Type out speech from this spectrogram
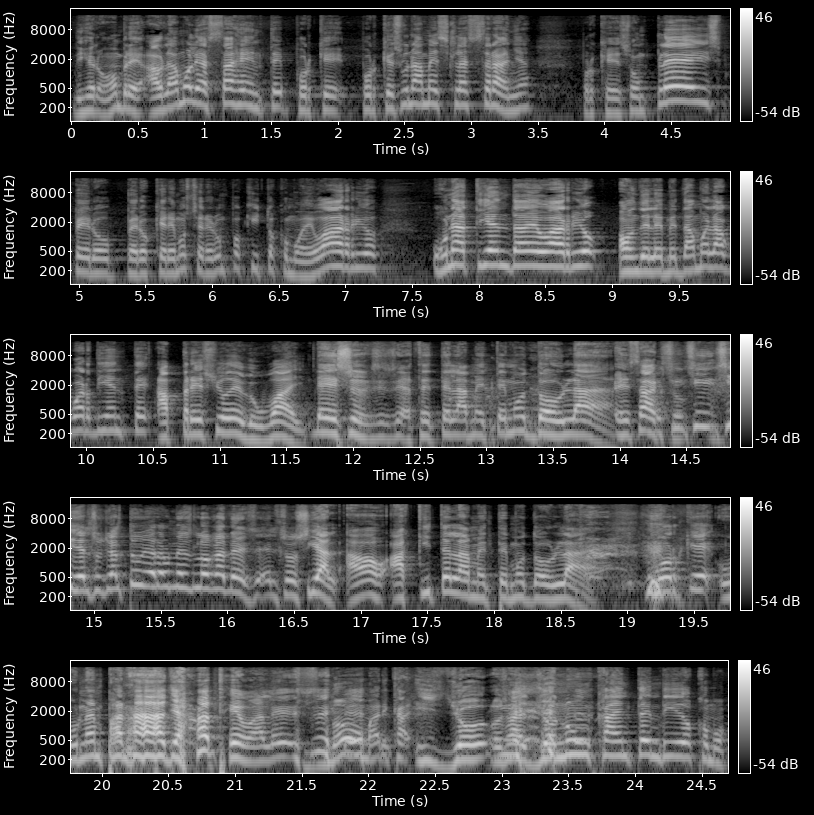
dijeron, hombre, hablámosle a esta gente porque, porque es una mezcla extraña, porque son plays, pero, pero queremos tener un poquito como de barrio, una tienda de barrio donde le vendamos el aguardiente a precio de Dubai. Eso, te, te la metemos doblada. Exacto. Si, si- si el social tuviera un eslogan, es el social, abajo, aquí te la metemos doblada. Porque una empanada ya te vale. No, marica, y yo, o sea, yo nunca he entendido como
